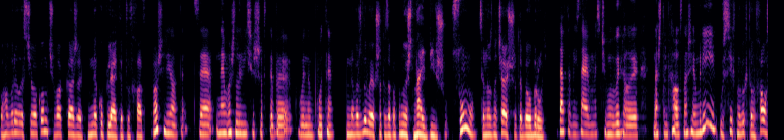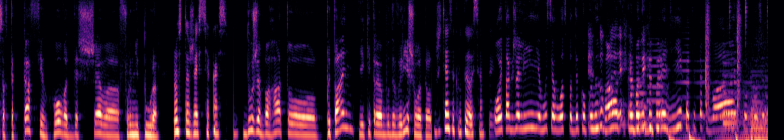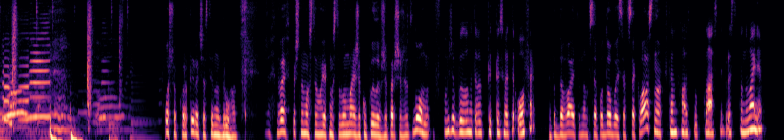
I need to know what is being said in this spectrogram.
Поговорили з чуваком, чувак каже: не купляйте тут хату. Хороший ріалтор це найважливіше, що в тебе повинно бути. Неважливо, якщо ти запропонуєш найбільшу суму, це не означає, що тебе оберуть. Завтра ми дізнаємось, чи ми виграли наш таунхаус нашої мрії. У всіх нових таунхаусах така фігова дешева фурнітура. Просто жесть якась. Дуже багато питань, які треба буде вирішувати. Життя закрутилося. Ой, так жаліємося, господи, купили Купили. хату, треба туди переїхати, так важко, боже Боже. Пошук квартири, частина друга. Давай почнемо з того, як ми з тобою майже купили вже перше житло. Вже були готові підписувати offer. Типу, давайте, нам все подобається, все класно. Таунхаус був класний, просто планування.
